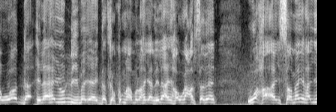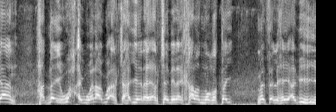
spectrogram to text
Awoodda ilaahay u dhiibay ee ay dadka ku maamulahayaan ilaahay ha uga cabsadeen. Waxa ay samaynhayaan hadday wax ay wanaag u arkahayeen ay arkeen inay khalad noqotay. Maala hay'adihii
